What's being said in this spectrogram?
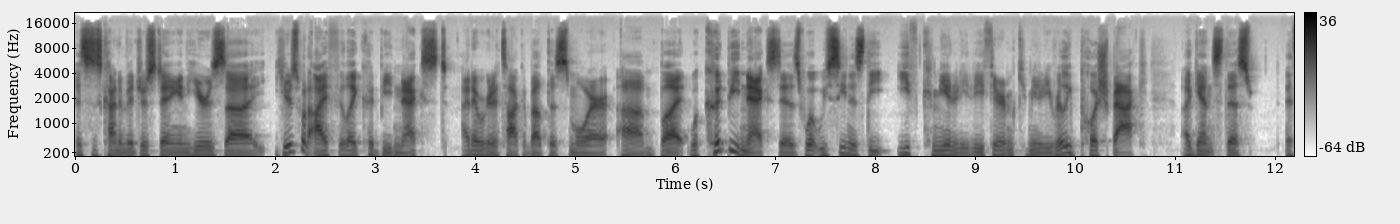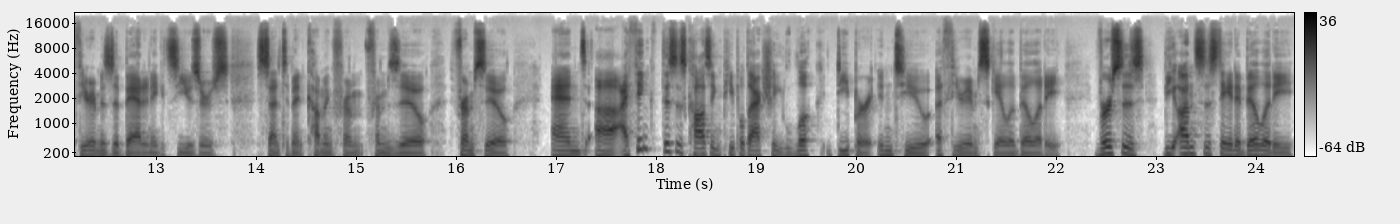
This is kind of interesting, and here's uh, here's what I feel like could be next. I know we're going to talk about this more, um, but what could be next is what we've seen is the ETH community, the Ethereum community, really push back against this. Ethereum is abandoning its users sentiment coming from from Zhu from Su and uh, I think this is causing people to actually look deeper into Ethereum scalability versus the unsustainability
